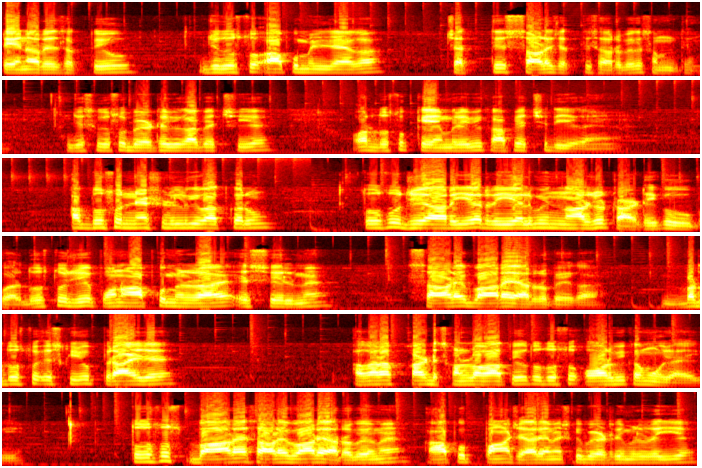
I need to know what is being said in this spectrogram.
टेन ले सकते हो, जो दोस्तों आपको मिल जाएगा छत्तीस, साढ़े छत्तीस हज़ार रुपये के समथिंग, जिसकी दोस्तों बैटरी भी काफ़ी अच्छी है और दोस्तों कैमरे भी काफ़ी अच्छे दिए गए हैं। अब दोस्तों नेक्स्ट डील की बात करूँ तो दोस्तों ये आ रही है रियल मी नार्जो टाटी के ऊपर। दोस्तों ये फ़ोन आपको मिल रहा है इस सेल में साढ़े बारह हज़ार रुपये का। बट दोस्तों इसकी जो प्राइस है अगर आप कार्ड डिस्काउंट लगाते हो तो दोस्तों और भी कम हो जाएगी। तो दोस्तों, बारह, साढ़े बारह हज़ार रुपये में आपको पाँच हज़ार एम की बैटरी मिल रही है।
